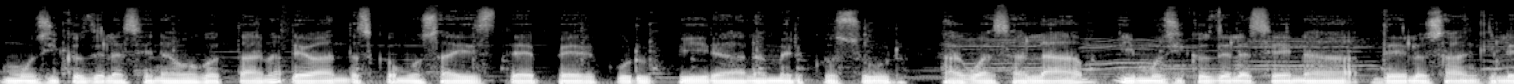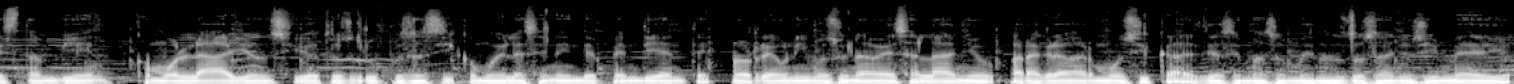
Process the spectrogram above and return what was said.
músicos de la escena bogotana, de bandas como Sidestepper, Curupira, La Mercosur, Aguasalá y músicos de la escena de Los Ángeles también, como Lions y otros grupos así como de la escena independiente. Nos reunimos una vez al año para grabar música desde hace más o menos dos años y medio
